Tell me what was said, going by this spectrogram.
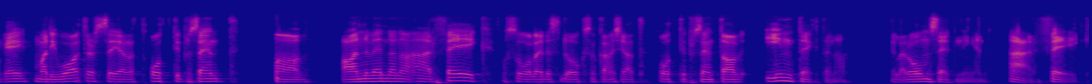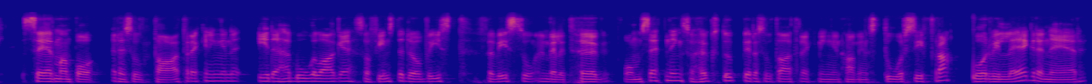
okej, okay, Muddy Waters säger att 80 procent av användarna är fake och således då också kanske att 80 procent av intäkterna eller omsättningen är fake. Ser man på resultaträkningen i det här bolaget så finns det då visst förvisso en väldigt hög omsättning, så högst upp i resultaträkningen har vi en stor siffra. Går vi lägre ner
